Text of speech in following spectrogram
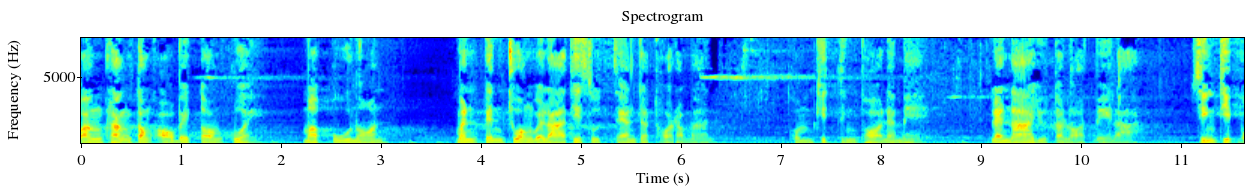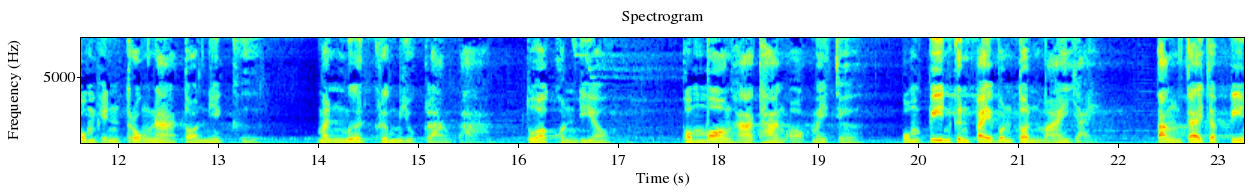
บางครั้งต้องเอาใบตองกล้วย มาปูนอน มันเป็นช่วงเวลาที่สุดแสนจะทรมาน ผมคิดถึงพ่อและแม่ และน้าอยู่ตลอดเวลา สิ่งที่ผมเห็นตรงหน้าตอนนี้คือ มันมืดครึ้มอยู่กลางป่า ตัวคนเดียว ผมมองหาทางออกไม่เจอ ผมปีนขึ้นไปบนต้นไม้ใหญ่ ตั้งใจจะปีน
